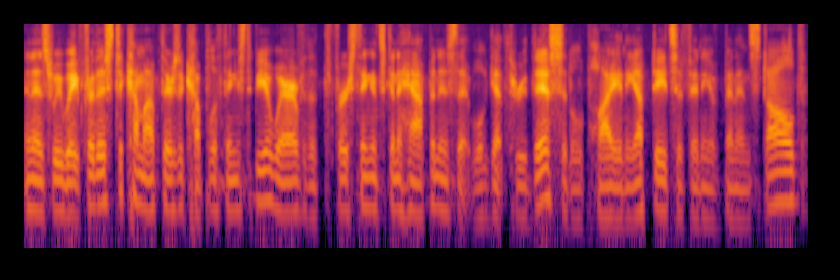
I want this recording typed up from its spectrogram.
And as we wait for this to come up, there's a couple of things to be aware of. The first thing that's going to happen is that we'll get through this. It'll apply any updates if any have been installed.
